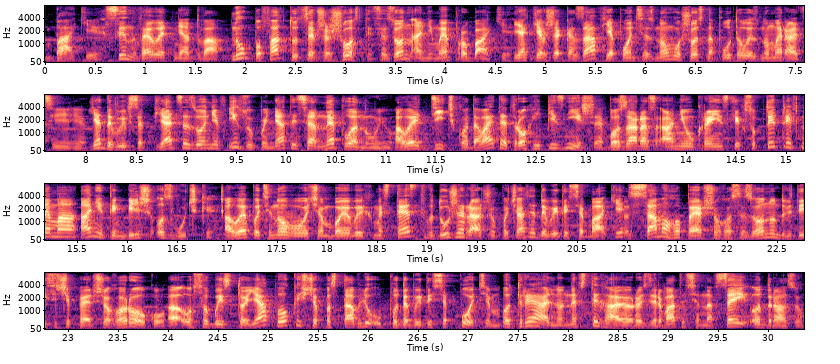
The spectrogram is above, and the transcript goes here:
Бакі, син велетня 2. Ну, по факту, це вже шостий сезон аніме про Бакі. Як я вже казав, японці знову щось наплутали з нумерацією. Я дивився 5 сезонів і зупинятися не планую. Але дідько, давайте трохи пізніше, бо зараз ані українських субтитрів нема, ані тим більш озвучки. Озвучки. Але поціновувачам бойових мистецтв дуже раджу почати дивитися Бакі з самого першого сезону 2001 року. А особисто я поки що поставлю у подивитися потім. От реально не встигаю розірватися на все й одразу.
